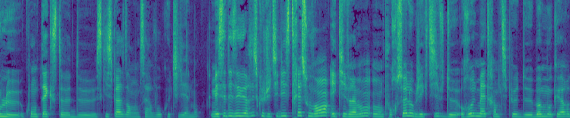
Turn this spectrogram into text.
le contexte de ce qui se passe dans mon cerveau quotidiennement. Mais c'est des exercices que j'utilise très souvent et qui vraiment ont pour seul objectif de remettre un petit peu de baume au cœur,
